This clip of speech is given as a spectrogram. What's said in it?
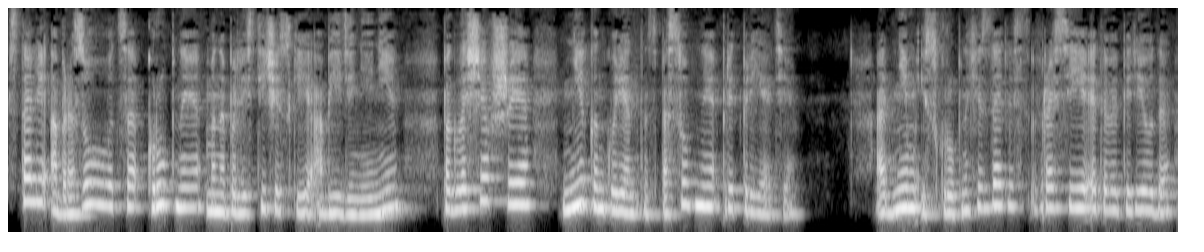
стали образовываться крупные монополистические объединения, поглощавшие неконкурентоспособные предприятия. Одним из крупных издательств в России этого периода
